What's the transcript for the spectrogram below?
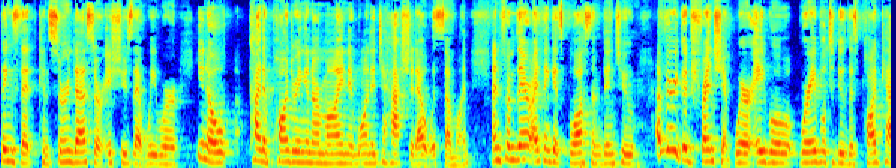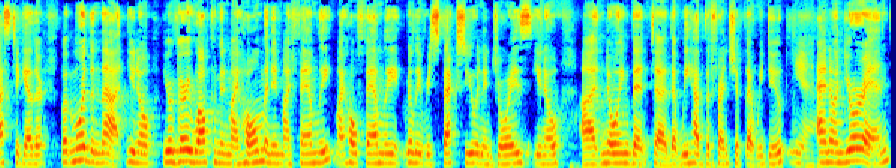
things that concerned us or issues that we were you know kind of pondering in our mind and wanted to hash it out with someone and from there i think it's blossomed into a very good friendship we're able we're able to do this podcast together but more than that you know you're very welcome in my home and in my family my whole family really respects you and enjoys you know uh, knowing that uh, that we have the friendship that we do Yeah. and on your end,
